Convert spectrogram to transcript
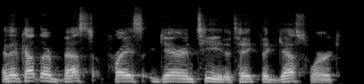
and they've got their best price guarantee to take the guesswork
